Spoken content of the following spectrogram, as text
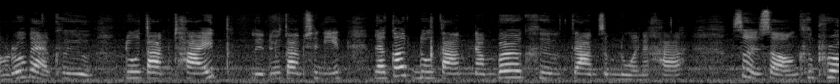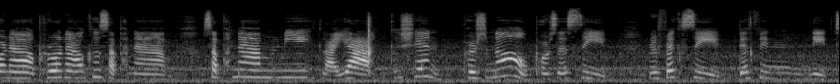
2 รูปแบบคือ ดูตาม type หรือดูตามชนิด แล้วก็ดูตาม number คือตามจำนวนนะคะ ส่วน 2 คือ pronoun pronoun คือสรรพนาม สรรพนามมีหลายอย่างก็เช่น personal possessive reflexive definite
